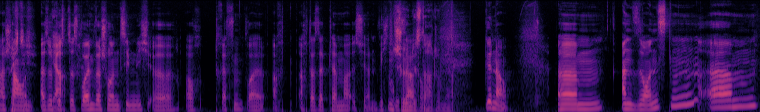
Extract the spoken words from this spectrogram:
Mal schauen. Richtig, Also ja. das, das wollen wir schon ziemlich äh, auch treffen, weil 8, 8. September ist ja ein Ein wichtiges schönes Datum. Datum, ja. Genau. Ähm, ansonsten ähm,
